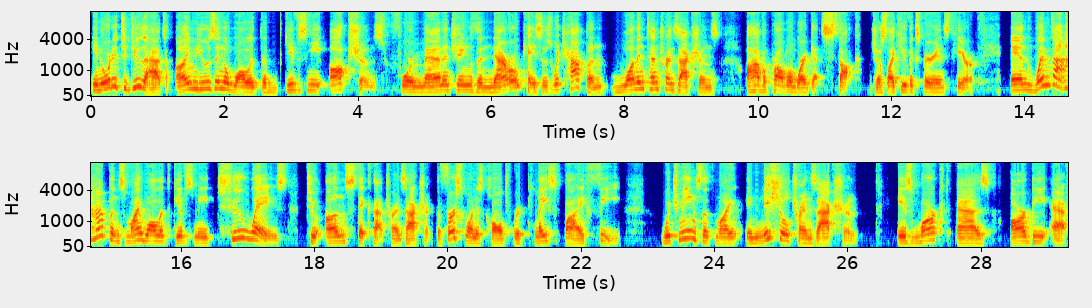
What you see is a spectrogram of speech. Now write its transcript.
in order to do that, I'm using a wallet that gives me options for managing the narrow cases, which happen 1 in 10 transactions, I'll have a problem where it gets stuck, just like you've experienced here. And when that happens, my wallet gives me two ways to unstick that transaction. The first one is called replace by fee, which means that my initial transaction is marked as RBF,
